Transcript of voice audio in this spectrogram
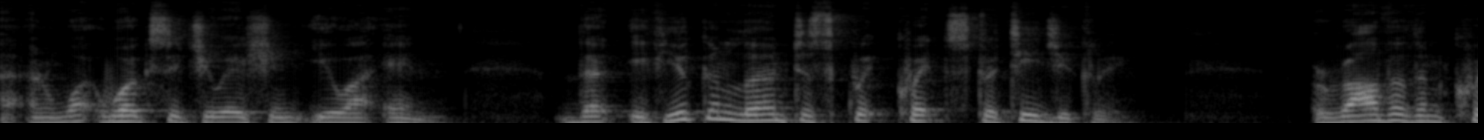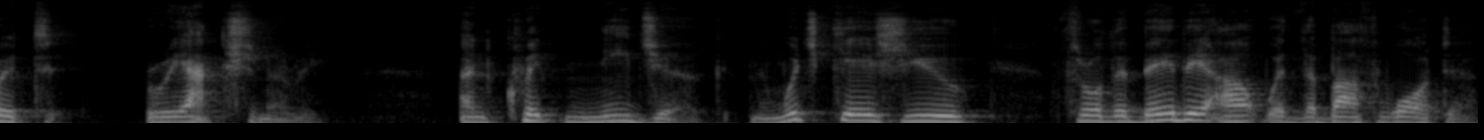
uh, and what work situation you are in. That if you can learn to quit, strategically rather than quit reactionary and quit knee-jerk, in which case you throw the baby out with the bathwater.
